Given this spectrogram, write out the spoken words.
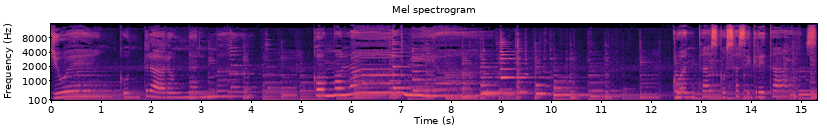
yo encontrara un alma como la cosas secretas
